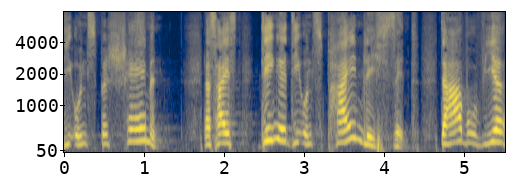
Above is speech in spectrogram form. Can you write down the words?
die uns beschämen. Das heißt, Dinge, die uns peinlich sind, da wo wir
